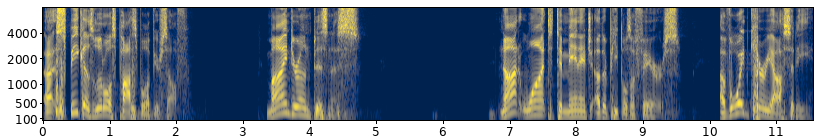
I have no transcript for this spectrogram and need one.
Uh, speak as little as possible of yourself, mind your own business. Not want to manage other people's affairs, avoid curiosity,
